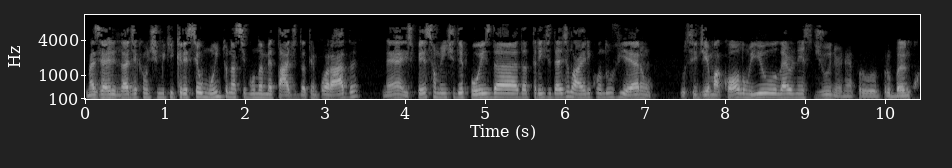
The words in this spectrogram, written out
mas a realidade é que é um time que cresceu muito na segunda metade da temporada, né? Especialmente depois da, da trade deadline, quando vieram o CJ McCollum e o Larry Nance Jr., né, pro, pro banco.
